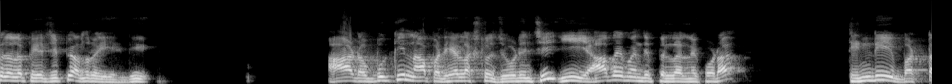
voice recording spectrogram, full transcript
పిల్లల పేరు చెప్పి అందరూ వేయండి. ఆ డబ్బుకి నా పదిహేడు లక్షలు జోడించి ఈ యాభై మంది పిల్లల్ని కూడా తిండి బట్ట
